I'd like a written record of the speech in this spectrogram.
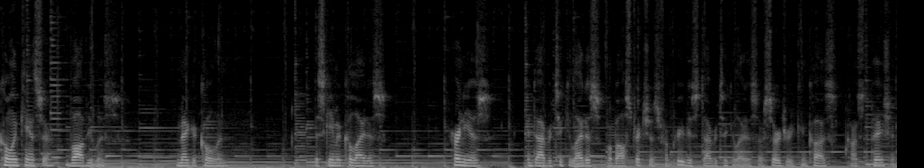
Colon cancer, volvulus, megacolon, ischemic colitis, hernias, and diverticulitis or bowel strictures from previous diverticulitis or surgery can cause constipation.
